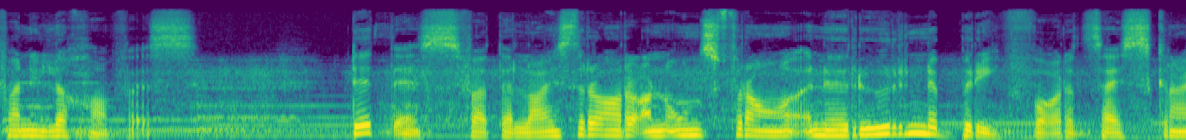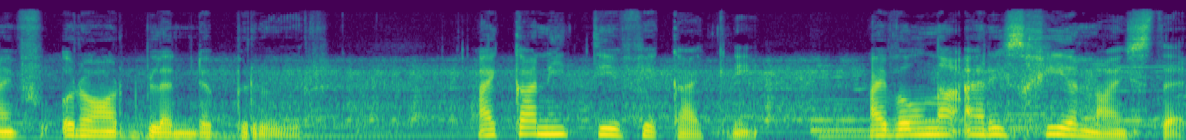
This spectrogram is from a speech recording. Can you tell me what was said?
van die lug af is? Dit is wat 'n luisteraar aan ons vra in 'n roerende brief waarin sy skryf oor haar blinde broer. Hy kan nie TV kyk nie. Hy wil na RSG luister.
